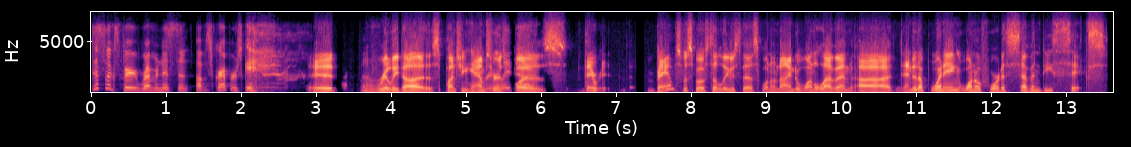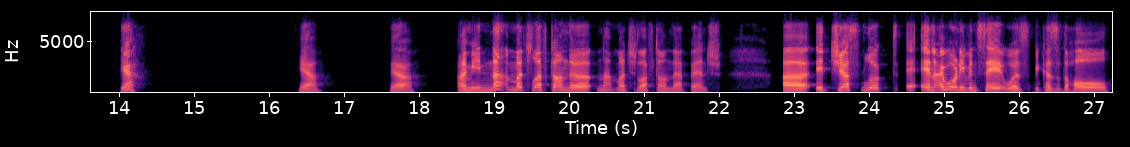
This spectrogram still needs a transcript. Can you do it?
This looks very reminiscent of Scrapper's game. It really does. Punching Hamsters really does. was they were Bams was supposed to lose this 109 to 111. Uh ended up winning 104 to 76. yeah. Yeah. Yeah. I mean, not much left on the not much left on that bench. Uh it just looked and I won't even say it was because of the whole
